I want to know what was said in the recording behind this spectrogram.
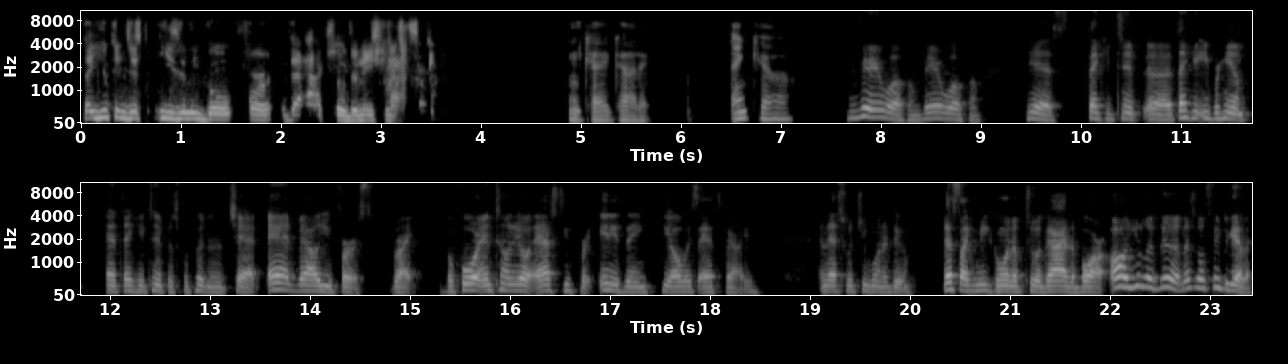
that you can just easily go for the actual donation aspect. Okay, got it. Thank you. You're very welcome. Very welcome. Yes. Thank you, Tim. Uh, thank you, Ibrahim. And thank you, Tempest, for putting in the chat. Add value first. Right. Before Antonio asks you for anything, he always adds value. And that's what you want to do. That's like me going up to a guy at a bar. Oh, you look good. Let's go sleep together.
